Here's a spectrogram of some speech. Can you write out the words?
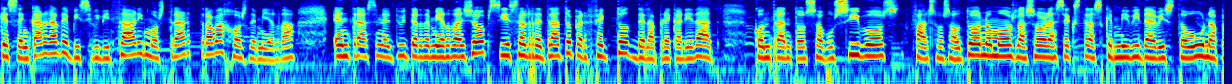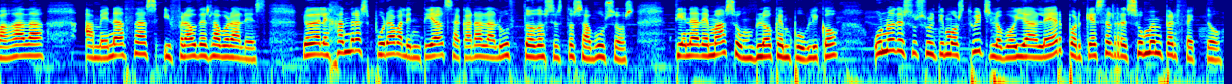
que se encarga de visibilizar y mostrar trabajos de mierda. Entras en el Twitter de Mierda Jobs y es el retrato perfecto de la precariedad, con tratos abusivos, falsos autónomos, las horas extras que en mi vida he visto una pagada, amenazas y fraudes laborales. Lo de Alejandra es pura valentía al sacar a la luz todos estos abusos. Tiene además un blog en público. Uno de sus últimos tweets lo voy a leer porque es el resumen perfecto.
